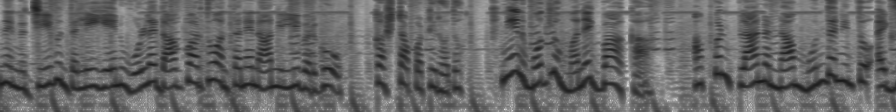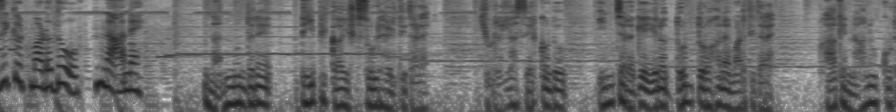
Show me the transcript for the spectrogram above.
ನಿನ್ನ ಜೀವನದಲ್ಲಿ ಏನು ಒಳ್ಳೇದಾಗ್ಬಾರ್ದು ಅಂತಾನೆ ನಾನು ಇಲ್ಲಿವರೆಗೂ ಕಷ್ಟಪಟ್ಟಿರೋದು. ನೀನು ಮೊದಲು ಮನೆಗ್ ಬಾ ಅಕ್ಕ. ಅಪ್ಪನ್ ಪ್ಲಾನ್ ಅನ್ನ ಮುಂದೆ ನಿಂತು ಎಕ್ಸಿಕ್ಯೂಟ್ ಮಾಡೋದು ನಾನೇ. ನನ್ ಮುಂದೆನೆ ದೀಪಿಕಾ ಇಷ್ಟು ಸುಳ್ಳು ಹೇಳ್ತಿದ್ದಾಳೆ. ಇವರೆಲ್ಲ ಸೇರ್ಕೊಂಡು ಇಂಚರಗೆ ಏನೋ ದೊಡ್ಡ ದ್ರೋಹನೆ ಮಾಡ್ತಿದ್ದಾರೆ. ಹಾಗೆ ನಾನು ಕೂಡ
